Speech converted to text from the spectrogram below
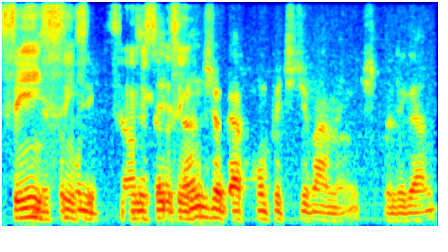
Sim, sim, sim. São 16 anos de jogar competitivamente, tá ligado?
